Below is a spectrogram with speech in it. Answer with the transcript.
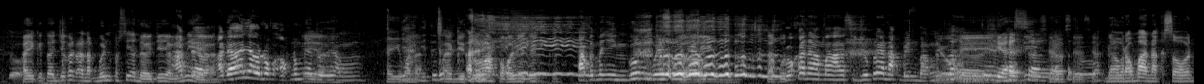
betul. Kayak kita aja kan anak band pasti ada aja yang ada, ini ya. ada aja oknum oknumnya Iya. tuh yang Kayak gimana? Ya, gitu deh. Nah gitulah pokoknya Jack. Takut menyinggung gue tuh jadi. Takut Gue kan sama si Juple anak band banget Yo, lah iya. gitu. ya. Biasa. Jadi, Siap, gitu. Nah, orang mah anak sound.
